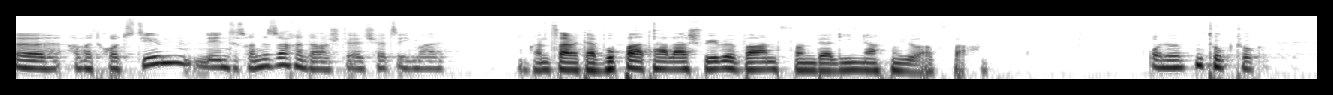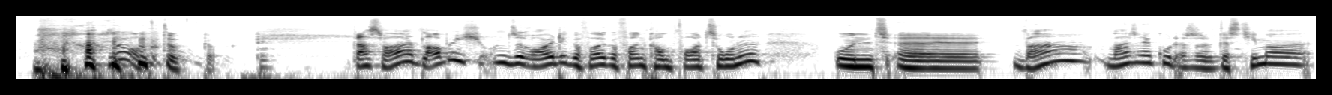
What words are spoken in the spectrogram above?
äh, aber trotzdem eine interessante Sache darstellt, schätze ich mal. Du kannst da mit der Wuppertaler Schwebebahn von Berlin nach New York fahren. Oder mit einem Tuk-Tuk. so, Tuk-Tuk. Das war, glaube ich, unsere heutige Folge von Komfortzone. Und äh, war, war sehr gut. Also das Thema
